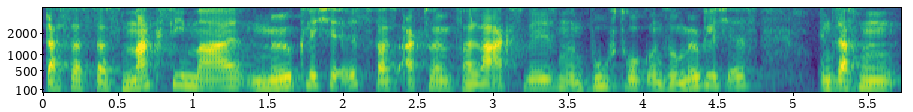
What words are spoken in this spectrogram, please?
dass das das maximal Mögliche ist, was aktuell im Verlagswesen und Buchdruck und so möglich ist, in Sachen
